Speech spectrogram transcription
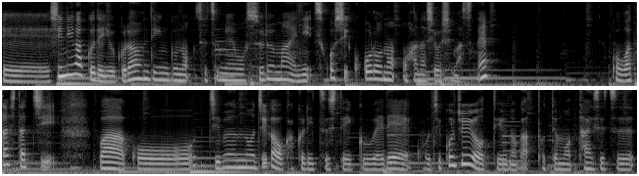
えー、心理学でいうグラウンディングの説明をする前に少し心のお話をしますね。こう私たちはこう自分の自我を確立していく上でこう自己需要っていうのがとても大切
